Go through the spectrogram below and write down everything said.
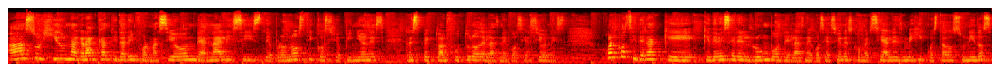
ha surgido una gran cantidad de información, de análisis, de pronósticos y opiniones respecto al futuro de las negociaciones. ¿Cuál considera que, que debe ser el rumbo de las negociaciones comerciales México-Estados Unidos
